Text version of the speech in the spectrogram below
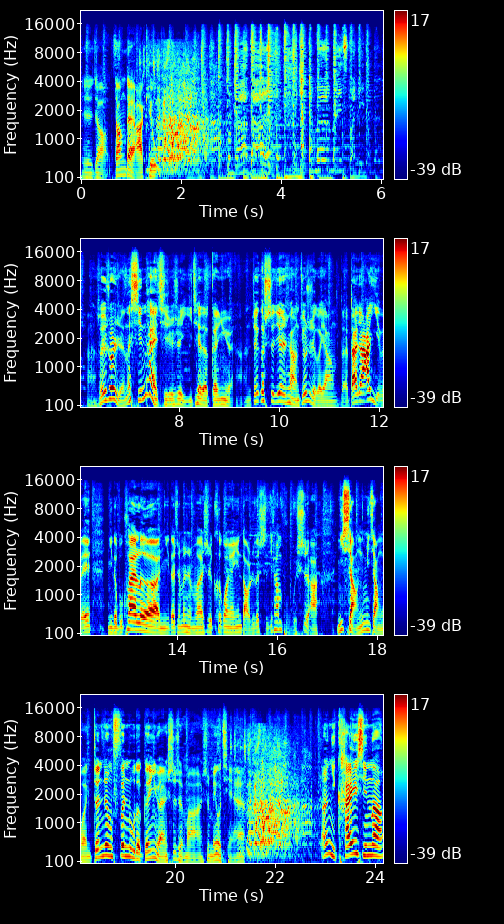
这就叫当代阿 Q。所以说，人的心态其实是一切的根源啊！这个世界上就是这个样子的。大家以为你的不快乐，你的什么什么是客观原因导致的，实际上不是啊！你想没想过，你真正愤怒的根源是什么？是没有钱。而你开心呢，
